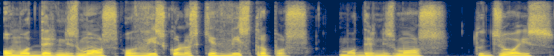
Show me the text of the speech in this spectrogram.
ο μοντερνισμός, ο δύσκολος και δίστροπος μοντερνισμός του Joyce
